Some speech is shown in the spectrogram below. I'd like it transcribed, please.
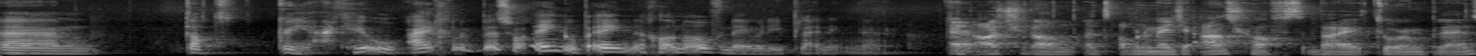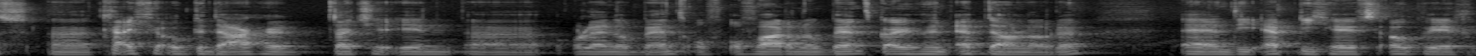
Um, dat kun je eigenlijk, heel, eigenlijk best wel één op één gewoon overnemen, die planning. En als je dan het abonnementje aanschaft bij Touring Plans, uh, krijg je ook de dagen dat je in uh, Orlando bent of, of waar dan ook bent, kan je hun app downloaden. En die app die geeft ook weer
